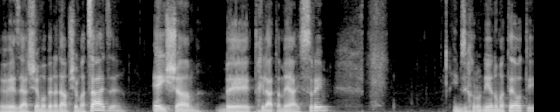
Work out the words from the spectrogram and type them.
וזה על שם הבן אדם שמצא את זה, אי שם בתחילת המאה ה-20, אם זיכרוני אינו מטעה אותי,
